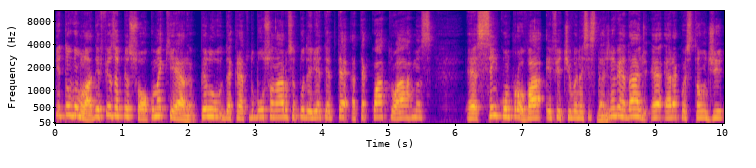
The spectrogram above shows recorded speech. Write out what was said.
Então vamos lá, defesa pessoal, como é que era? Pelo decreto do Bolsonaro, você poderia ter até, até quatro armas é, sem comprovar efetiva necessidade. Na verdade, é, era a questão de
